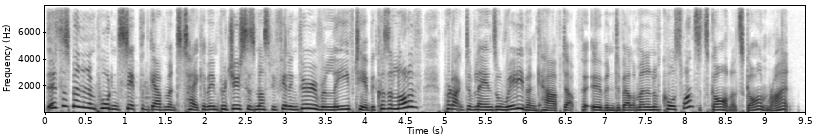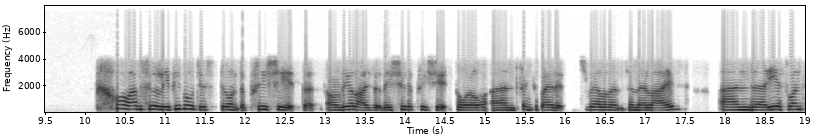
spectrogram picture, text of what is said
This has been an important step for the government to take. I mean, producers must be feeling very relieved here because a lot of productive land's already been carved up for urban development, and of course, once it's gone, it's gone, right? Oh, absolutely. People just don't appreciate that or realise that they should appreciate soil and think about its relevance in their lives. And uh, yes, once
